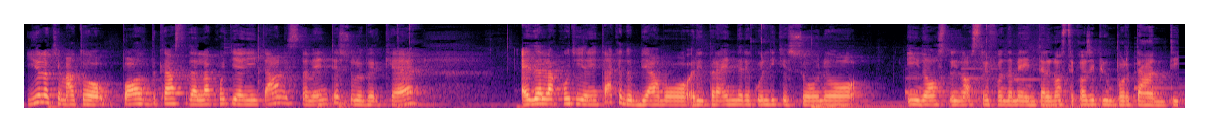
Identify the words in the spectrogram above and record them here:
io l'ho chiamato podcast dalla quotidianità, onestamente, solo perché è dalla quotidianità che dobbiamo riprendere quelli che sono i, nost- i nostri fondamenti, le nostre cose più importanti.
